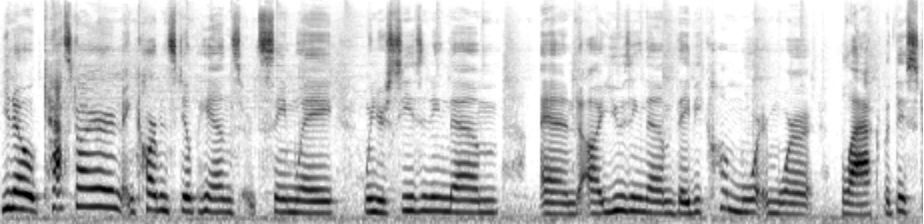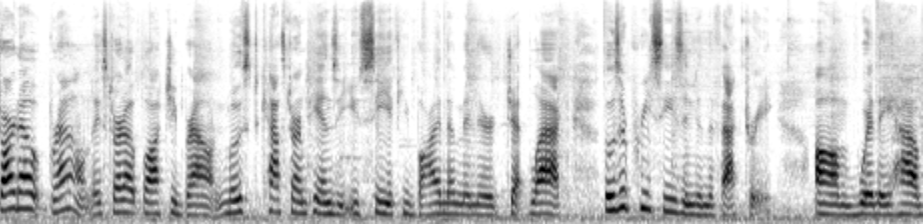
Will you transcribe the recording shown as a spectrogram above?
you know, cast iron and carbon steel pans are the same way. When you're seasoning them and uh, using them, they become more and more black, but they start out brown. They start out blotchy brown. Most cast iron pans that you see, if you buy them and they're jet black, those are pre-seasoned in the factory. Um, where they have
